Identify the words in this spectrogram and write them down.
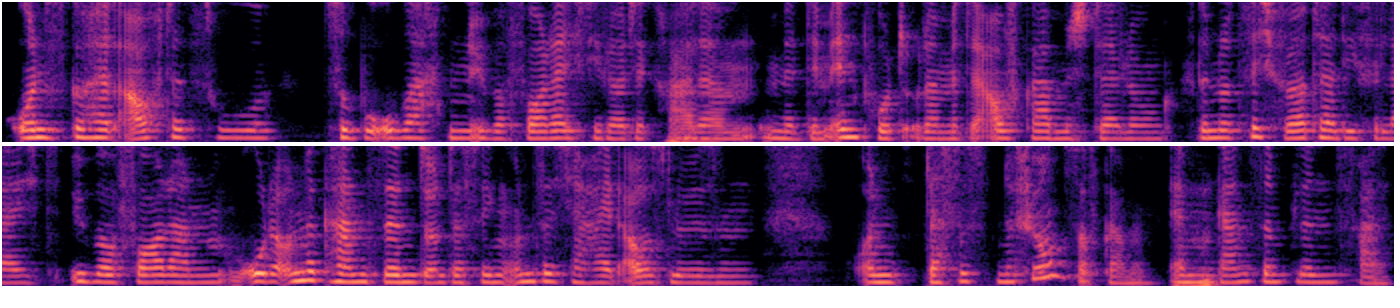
Und es gehört auch dazu, zu beobachten, überfordere ich die Leute gerade mhm. mit dem Input oder mit der Aufgabenstellung? Benutze ich Wörter, die vielleicht überfordern oder unbekannt sind und deswegen Unsicherheit auslösen? Und das ist eine Führungsaufgabe im mhm. ganz simplen Fall.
